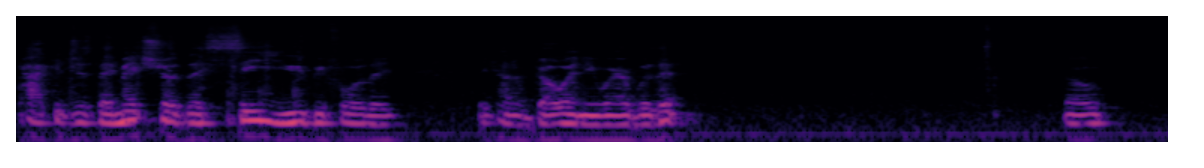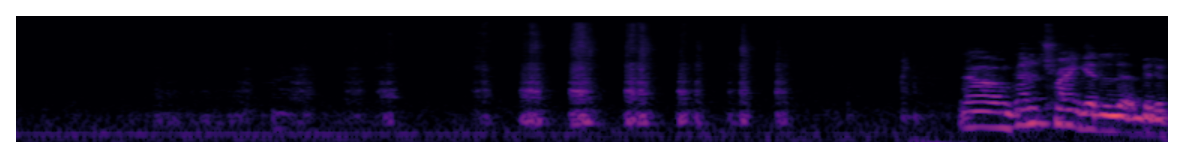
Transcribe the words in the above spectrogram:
packages. They make sure they see you before they they kind of go anywhere with it. So now I'm going to try and get a little bit of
